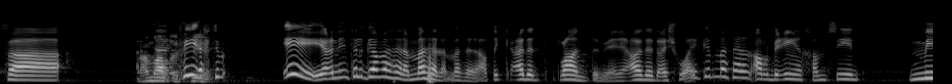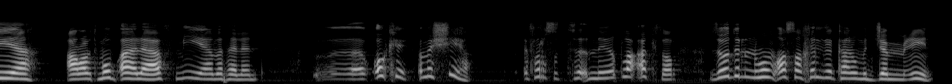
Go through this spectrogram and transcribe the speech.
ف عمالقة في كثير. احتمال إيه يعني تلقى مثلا مثلا مثلا أعطيك عدد random يعني عدد عشوائي. قل مثلا أربعين خمسين مية عرفت؟ مو بآلاف مية مثلا. آه، okay أمشيها. فرصة إنه يطلع أكثر. زود إنهم أصلا خلقه كانوا متجمعين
